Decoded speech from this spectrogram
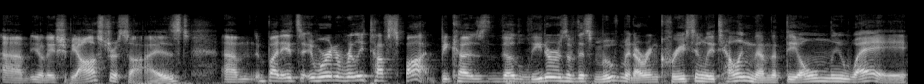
Um, you know they should be ostracized. Um, but it's we're in a really tough spot because the leaders of this movement are increasingly telling them that the only way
